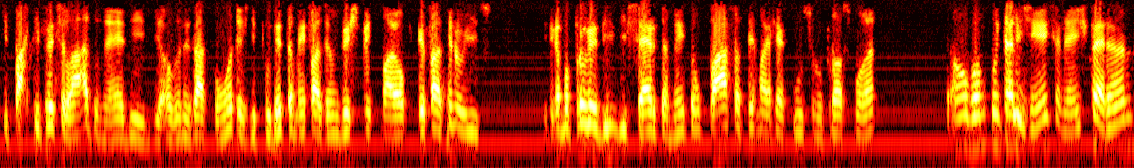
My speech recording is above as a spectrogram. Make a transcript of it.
que partir para esse lado, né? De, de, organizar contas, de poder também fazer um investimento maior, porque fazendo isso, ele acaba progredindo de sério também, então passa a ter mais recursos no próximo ano. Então vamos com inteligência, né? esperando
